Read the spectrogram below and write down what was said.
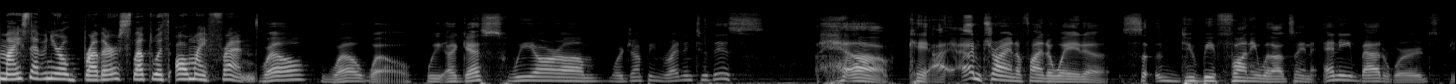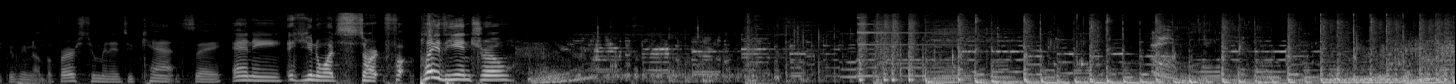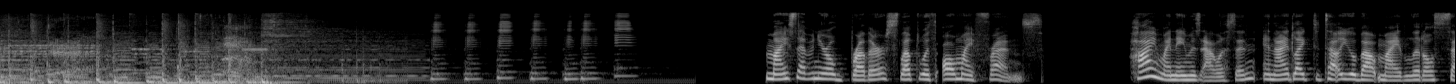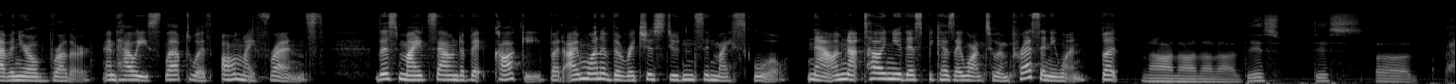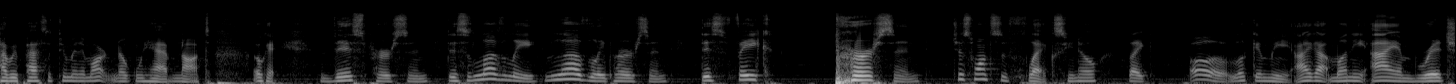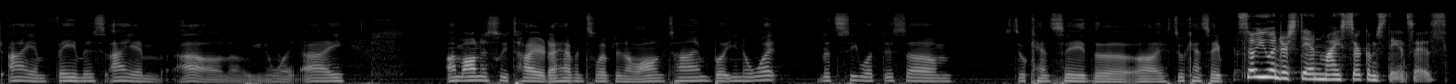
My seven year old brother slept with all my friends. Well, well, well. We I guess we are um we're jumping right into this. Okay, I, I'm trying to find a way to to be funny without saying any bad words because you know the first two minutes you can't say any. You know what? Start play the intro. My seven year old brother slept with all my friends. Hi, my name is Allison, and I'd like to tell you about my little seven year old brother and how he slept with all my friends. This might sound a bit cocky, but I'm one of the richest students in my school. Now, I'm not telling you this because I want to impress anyone, but. No, no, no, no. This, this, uh, have we passed the two minute mark? No, we have not. Okay, this person, this lovely, lovely person, this fake person just wants to flex, you know? Like, oh, look at me. I got money. I am rich. I am famous. I am I don't know. You know what? I I'm honestly tired. I haven't slept in a long time, but you know what? Let's see what this um still can't say the uh, I still can't say So you understand my circumstances.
